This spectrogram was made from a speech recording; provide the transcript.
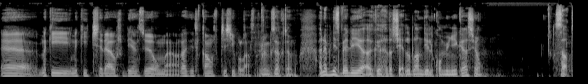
آه، ما كي ما كيتشراوش bien sûr وما غادي تلقاهم في حتى شي بلاصة. exactement أنا بالنسبة لي هضرتي على ال plan ديال ال communication صاد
